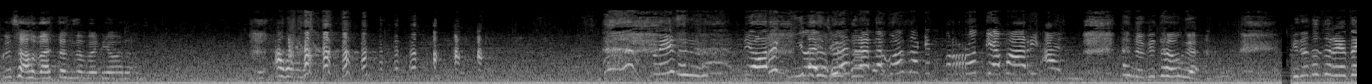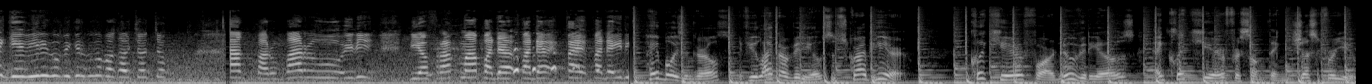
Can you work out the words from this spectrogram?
gue sahabatan sama dia orang. Ini orang gila juga ternyata gue sakit perut tiap hari Eh, tapi tahu nggak? Kita tuh ternyata game ini gue pikir gue bakal cocok. Paru-paru, ini diafragma pada pada pada ini. Hey boys and girls, if you like our video, subscribe here. Click here for our new videos and click here for something just for you.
